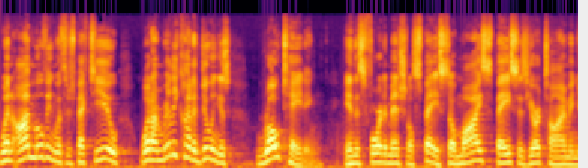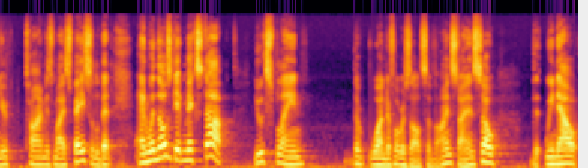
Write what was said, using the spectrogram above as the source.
when I'm moving with respect to you, what I'm really kind of doing is rotating in this four dimensional space. So my space is your time, and your time is my space a little bit. And when those get mixed up, you explain the wonderful results of Einstein. And so we now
